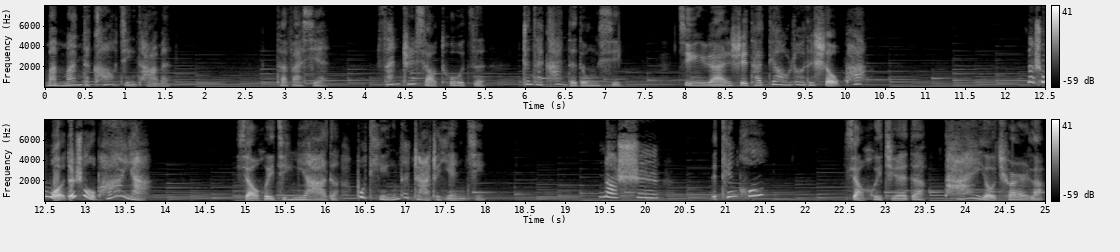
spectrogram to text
慢慢的靠近他们。他发现，三只小兔子正在看的东西，竟然是它掉落的手帕。那是我的手帕呀！小慧惊讶的不停的眨着眼睛。那是天空。小慧觉得太有趣儿了。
